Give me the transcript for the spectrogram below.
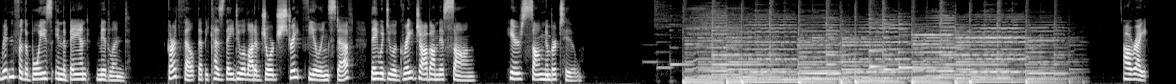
written for the boys in the band Midland. Garth felt that because they do a lot of George Strait feeling stuff, they would do a great job on this song. Here's song number two. All right,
